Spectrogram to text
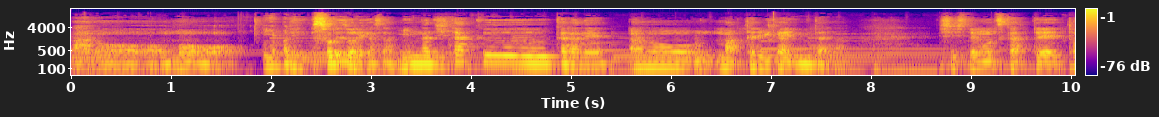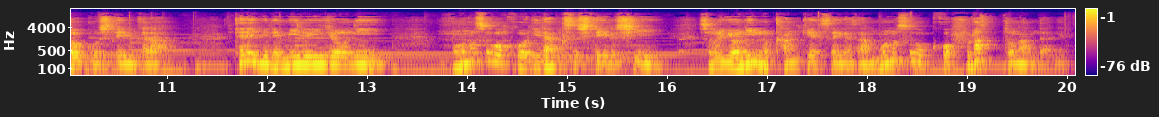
あのーもうやっぱりそれぞれがさみんな自宅からねあのーまあテレビ会議みたいなシステムを使ってトークをしているからテレビで見る以上にものすごくこうリラックスしているしその4人の関係性がさものすごくこうフラットなんだよね。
